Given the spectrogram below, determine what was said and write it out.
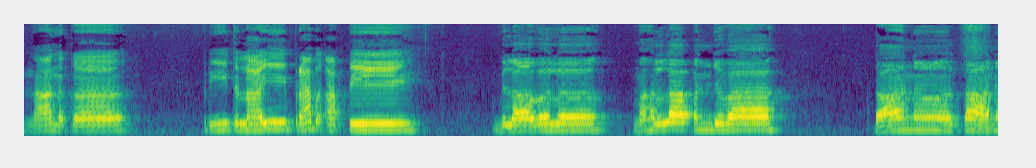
ਨਾਨਕ, ਪ੍ਰੀਤ ਲਾਈ ਪ੍ਰਭ ਆਪੇ। ਬਿਲਾਵਲ, ਮਹੱਲਾ ਪੰਜਵਾ, ਤਾਨ ਧਨ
